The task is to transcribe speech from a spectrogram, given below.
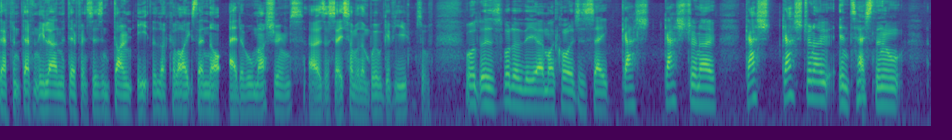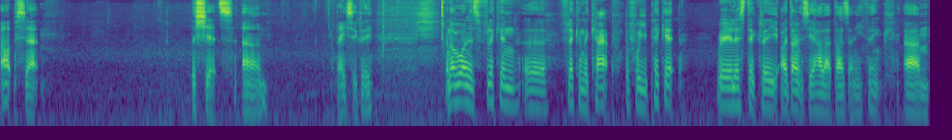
definitely, definitely learn the differences and don't eat the lookalikes. They're not edible mushrooms. Uh, as I say, some of them will give you sort of what does what do the uh, mycologists say? Gas, gastrono, gas, gastrointestinal upset. The shits, um, basically. Another one is flicking, uh, flicking the cap before you pick it. Realistically, I don't see how that does anything. Um,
